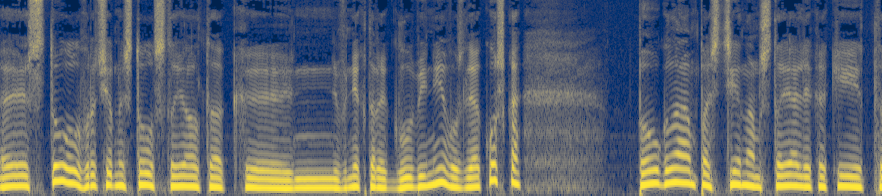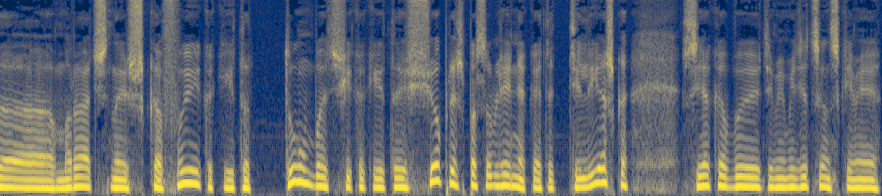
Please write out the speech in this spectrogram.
Э, стол, врачебный стол стоял так э, в некоторой глубине возле окошка. По углам, по стенам стояли какие-то мрачные шкафы, какие-то тумбочки, какие-то еще приспособления, какая-то тележка с якобы этими медицинскими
